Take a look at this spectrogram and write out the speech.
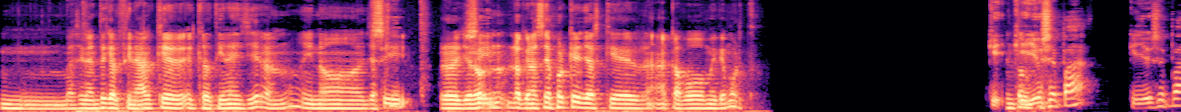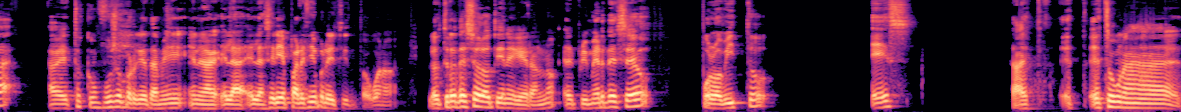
Mm, básicamente que al final que el que lo tiene es Gerald, ¿no? Y no Jaskier. Sí, Pero yo lo, lo, que no sé es por qué Jaskier acabó medio muerto. Que, que, yo sepa, que yo sepa, a ver, esto es confuso porque también en la, en la, serie es parecido pero distinto. Bueno, los tres deseos lo tiene Geralt, ¿no? El primer deseo, por lo visto, es. Esto, es una.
